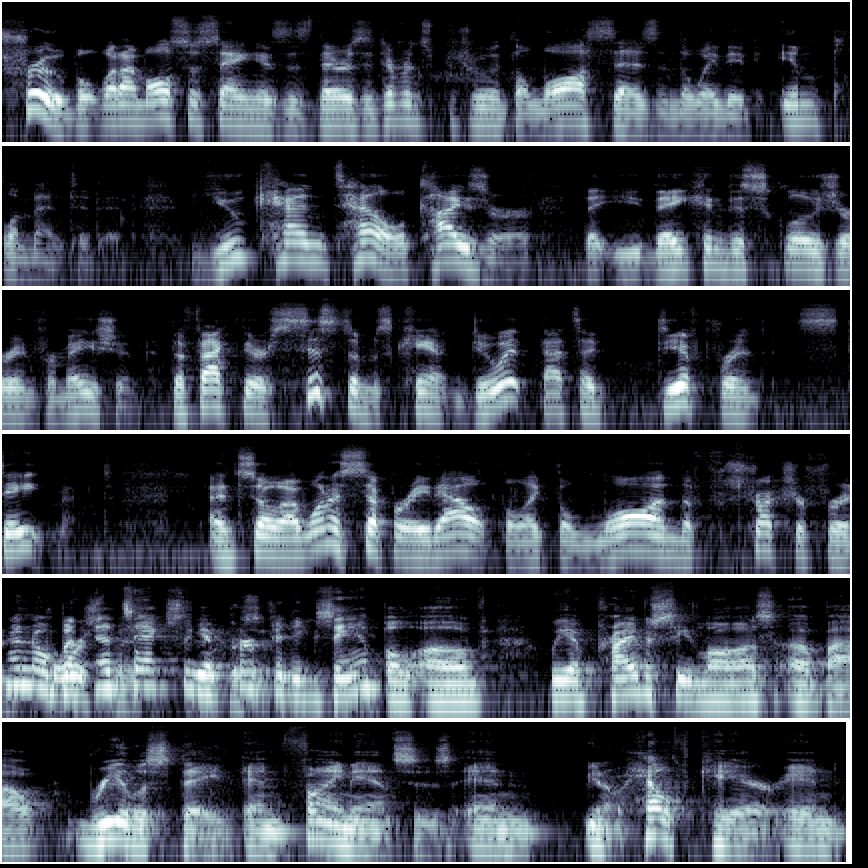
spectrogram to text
true, but what I'm also saying is, is there is a difference between what the law says and the way they've implemented it. You can tell Kaiser that you, they can disclose your information. The fact their systems can't do it, that's a different statement. And so I want to separate out the like the law and the structure for enforcement. no, no, but that's actually a perfect example of we have privacy laws about real estate and finances and you know healthcare and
